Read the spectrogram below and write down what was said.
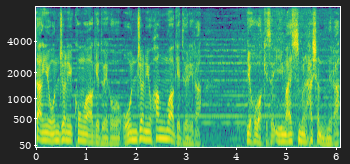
땅이 온전히 공허하게 되고 온전히 황무하게 되리라. 여호와께서 이 말씀을 하셨느니라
